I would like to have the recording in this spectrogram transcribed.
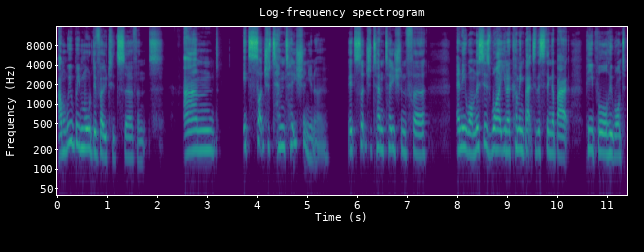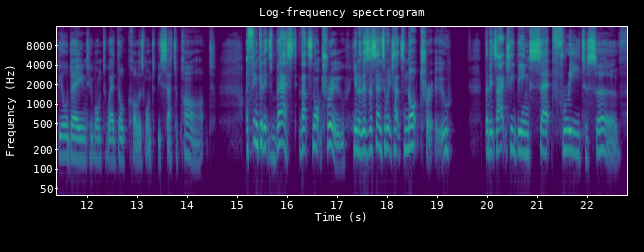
And we'll be more devoted servants. And it's such a temptation, you know. It's such a temptation for anyone. This is why, you know, coming back to this thing about people who want to be ordained, who want to wear dog collars, want to be set apart. I think at its best, that's not true. You know, there's a sense in which that's not true, that it's actually being set free to serve.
